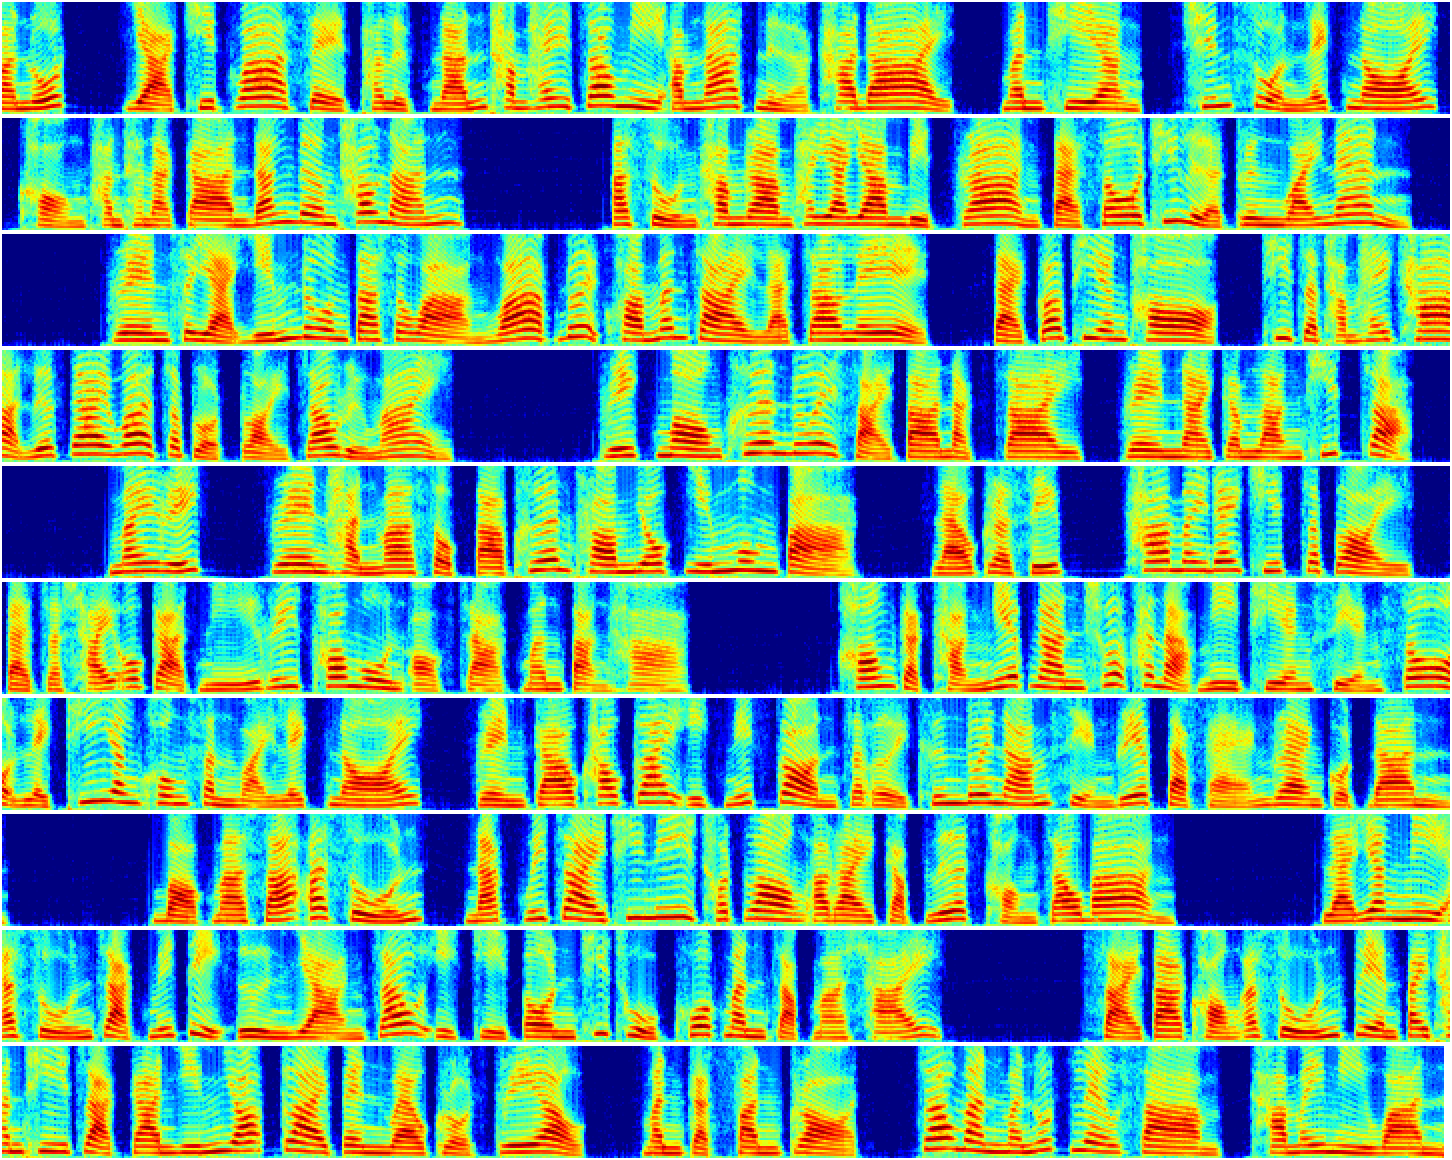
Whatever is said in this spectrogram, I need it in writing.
มนุษย์ อย่าคิดว่าเศษผลึกนั้นทำให้เจ้ามีอำนาจเหนือข้าได้ มันเพียง ชิ้นส่วนเล็กน้อยของพันธนาการดั้งเดิมเท่านั้น อสูรคำรามพยายามบิดร่างแต่โซ่ที่เหลือตรึงไว้แน่น เรนสยะยิ้มดวงตาสว่างวาบด้วยความมั่นใจและเจ้าเล่ห์แต่ก็เพียงพอที่จะทำให้ข้าเลือกได้ว่าจะปลดปล่อยเจ้าหรือไม่ริกมองเพื่อนด้วยสายตาหนักใจ เรนนายกำลังคิดจะไม่ริก เรนหันมาสบตาเพื่อนพร้อมยกยิ้มมุมปาก แล้วกระซิบ ข้าไม่ได้คิดจะปล่อย แต่จะใช้โอกาสนี้รีดข้อมูลออกจากมันต่างหาก ห้องกักขังเงียบงันชั่วขณะมีเพียงเสียงโซ่เหล็กที่ยังคงสั่นไหวเล็กน้อย เรนก้าวเข้าใกล้อีกนิดก่อนจะเอ่ยขึ้นด้วยน้ำเสียงเรียบแต่แฝงแรงกดดัน บอกมาซะอสูรนักวิจัยที่นี่ทดลองอะไรกับเลือดของเจ้าบ้าง และยังมีอสูรจากมิติอื่นอย่างเจ้าอีกกี่ตนที่ถูกพวกมันจับมาใช้ สายตาของอสูรเปลี่ยนไปทันทีจากการยิ้มเยาะกลายเป็นแววโกรธเกรี้ยว มันกัดฟันกรอด เจ้ามันมนุษย์เลวทราม ข้าไม่มีวัน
